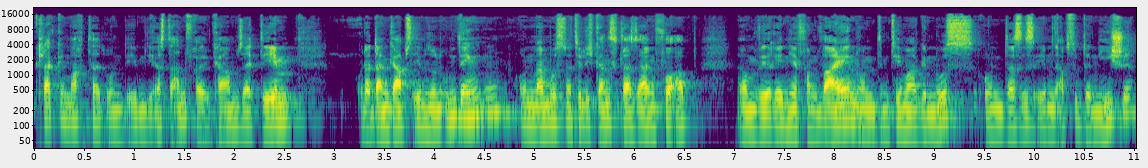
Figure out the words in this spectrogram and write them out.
Klack gemacht hat und eben die erste Anfrage kam. Seitdem oder dann gab es eben so ein Umdenken und man muss natürlich ganz klar sagen vorab, ähm, wir reden hier von Wein und dem Thema Genuss und das ist eben eine absolute Nische.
